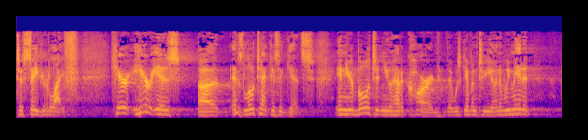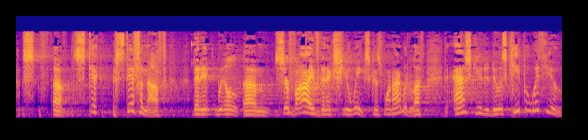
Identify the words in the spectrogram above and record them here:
to save your life. Here, here is uh, as low tech as it gets. In your bulletin, you had a card that was given to you, and we made it uh, stick, stiff enough that it will um, survive the next few weeks. Because what I would love to ask you to do is keep it with you.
